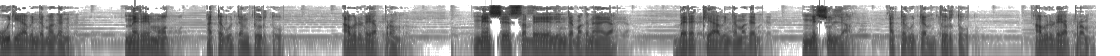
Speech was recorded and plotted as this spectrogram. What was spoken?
ഊര്യാവിന്റെ മകൻ മെരേമോത്ത് അറ്റകുറ്റം തീർത്തു. അവരുടെ അപ്പുറം മെസ്സേസബേലിന്റെ മകനായ ബെരഖ്യാവിന്റെ മകൻ മെസുല്ലാം അറ്റകുറ്റം തീർത്തു. അവരുടെ അപ്പുറം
